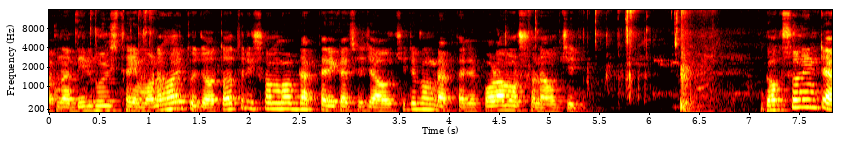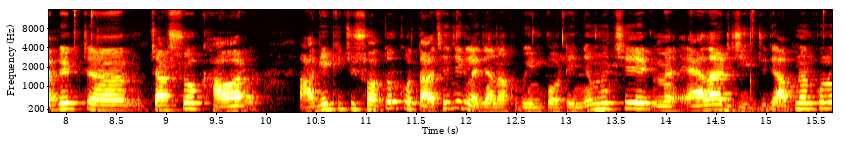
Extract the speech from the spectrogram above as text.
আপনার দীর্ঘস্থায়ী মনে হয়, তো যত তাড়াতাড়ি সম্ভব ডাক্তারের কাছে যাওয়া উচিত এবং ডাক্তারের পরামর্শ নেওয়া উচিত। ডক্সোলিন ট্যাবলেট চারশো খাওয়ার আগে কিছু সতর্কতা আছে যেগুলো জানা খুব ইম্পর্টেন্ট যেমন হচ্ছে অ্যালার্জি। যদি আপনার কোনো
